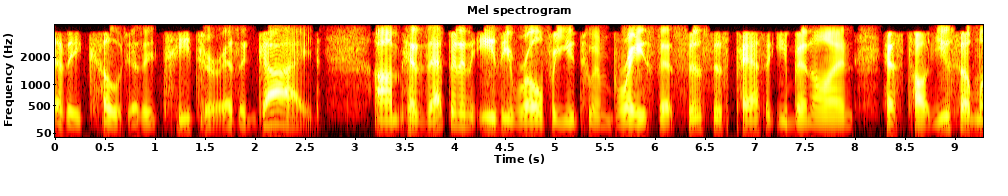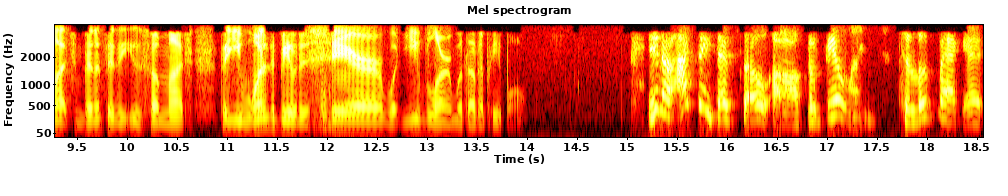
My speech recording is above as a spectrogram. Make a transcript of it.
as a coach, as a teacher, as a guide. Um, has that been an easy role for you to embrace that since this path that you've been on has taught you so much, benefited you so much, that you wanted to be able to share what you've learned with other people? You know, I think that's so uh, fulfilling to look back at,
